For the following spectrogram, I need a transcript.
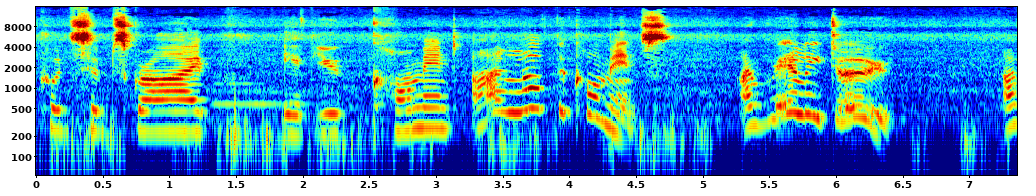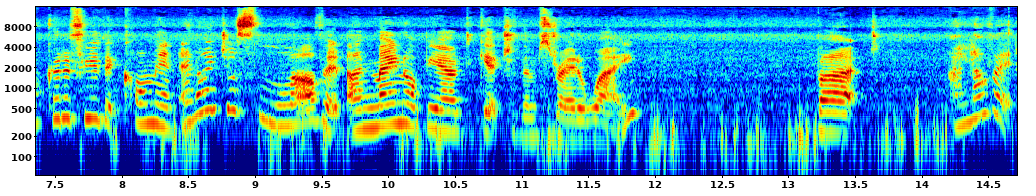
could subscribe, if you comment, I love the comments. I really do. I've got a few that comment and I just love it. I may not be able to get to them straight away, but I love it.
